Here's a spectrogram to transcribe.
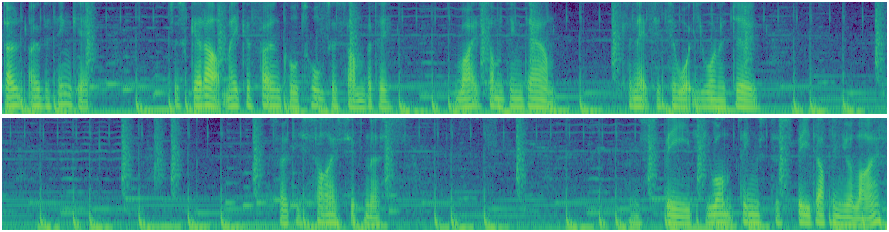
don't overthink it. Just get up, make a phone call, talk to somebody, write something down, connect it to what you want to do. So decisiveness and speed. If you want things to speed up in your life,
